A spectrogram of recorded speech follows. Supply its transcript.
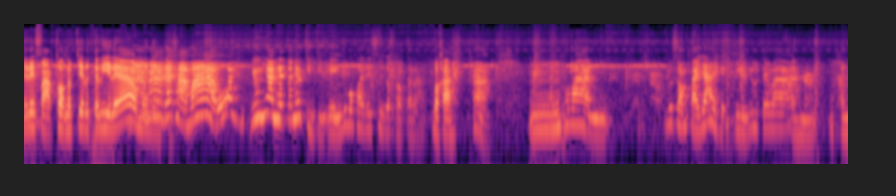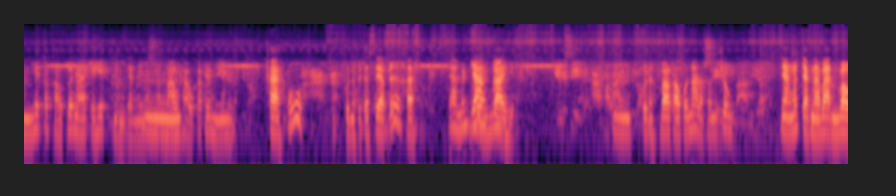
จะได้ฝากทองกับเจลอตเตอรี่แล้วมื้อนี้มาได้ค่ะมาโอ้ยอยูเฮียนเฮ็ดแต่แนวกินกินเองที่บ่ค่อยได้ซื้อกับเขาวตลาดบ่ค่ะ ค่ะอือันมนี้เพราะว่าอันอยู่สองตายายก็กินอยู่แต่ว่า อันอันเฮ็ดกับเขาวส่วนหลายก็เฮ็ดกินกันนี่นะเมาเท่ากับแม่หมูนี่ ค่ะ โอ้คุณน่ะเป็นตาแซ่บเด้อค่ะ ย่านมันย่างไก่เปลี่ยนอืมคุณน่ะบ่าวเฒ่าเพิ่นมาแล้วค่ะท่านผู้ชมย่างมาจากหน้าบ้านเว้า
